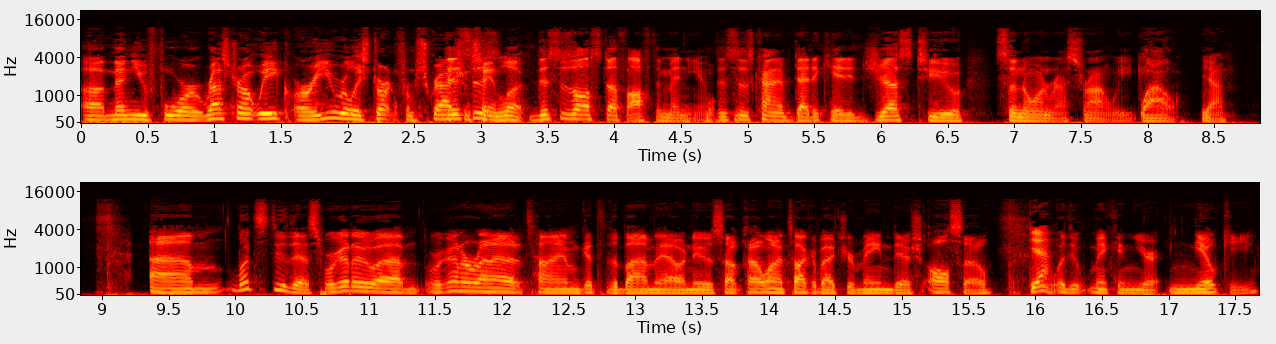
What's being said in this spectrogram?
uh, menu for restaurant week, or are you really starting from scratch this and is, saying, "Look, this is all stuff off the menu. This is kind of dedicated just to Sonoran Restaurant Week. wow, Yeah. Um, let's do this. We're gonna um, we're gonna run out of time. Get to the bottom of the hour news. So I want to talk about your main dish also. Yeah. with making your gnocchi.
